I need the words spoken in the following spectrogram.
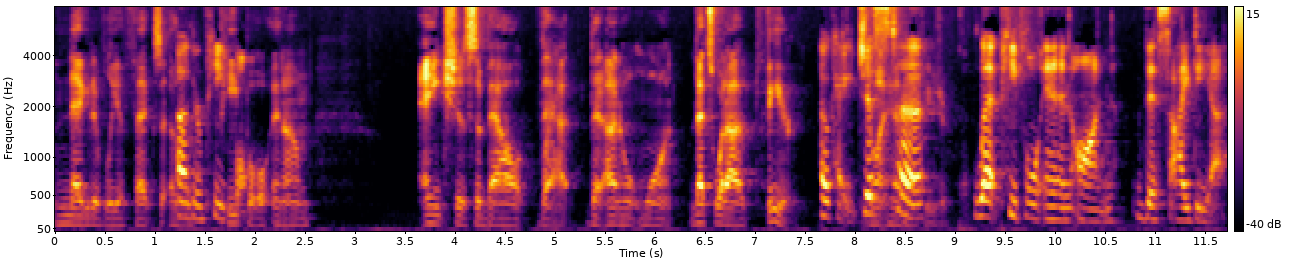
negatively affects other, Other people. and I'm anxious about that. That I don't want. That's what I fear. Okay, just to let people in on this idea.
